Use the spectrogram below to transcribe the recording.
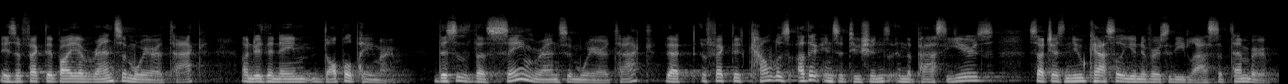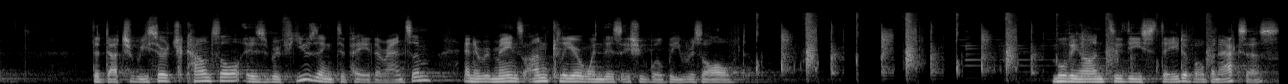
is affected by a ransomware attack under the name Doppelpaymer. This is the same ransomware attack that affected countless other institutions in the past years, such as Newcastle University last September. The Dutch Research Council is refusing to pay the ransom, and it remains unclear when this issue will be resolved. Moving on to the state of open access,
